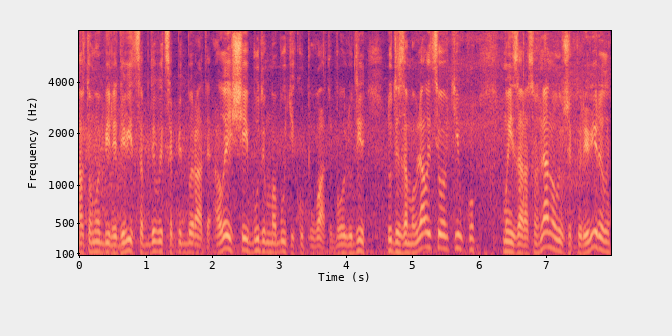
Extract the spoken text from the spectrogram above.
автомобілі, дивитися, дивитися, підбирати, але ще й будемо, мабуть, і купувати. Бо люди, люди замовляли цю автівку, ми її зараз оглянули, вже перевірили.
